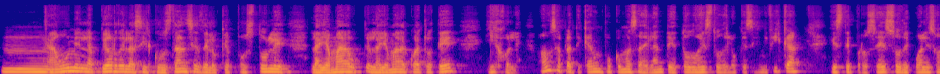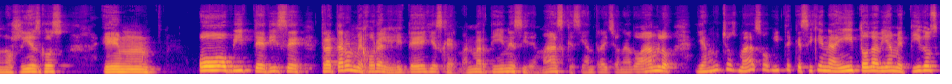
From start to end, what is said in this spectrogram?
Mm, aún en la peor de las circunstancias de lo que postule la llamada, la llamada 4T, híjole, Vamos a platicar un poco más adelante de todo esto, de lo que significa este proceso, de cuáles son los riesgos. Ovite dice, trataron mejor a Lili Telles, Germán Martínez y demás que se han traicionado a AMLO y a muchos más, Ovite, que siguen ahí todavía metidos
